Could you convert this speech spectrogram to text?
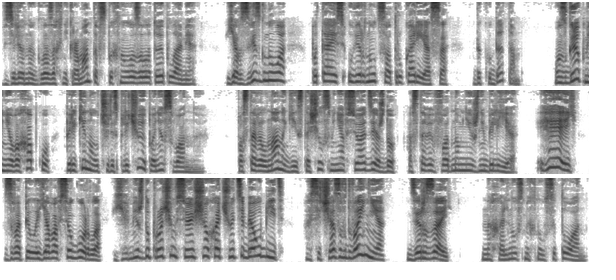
В зеленых глазах некроманта вспыхнуло золотое пламя. Я взвизгнула, пытаясь увернуться от рук Ариаса. Да куда там? Он сгреб меня в охапку, перекинул через плечо и понес в ванную. Поставил на ноги и стащил с меня всю одежду, оставив в одном нижнем белье. «Эй!» — завопила я во все горло. «Я, между прочим, все еще хочу тебя убить, а сейчас вдвойне! Дерзай!» Нахально усмехнулся Туан.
